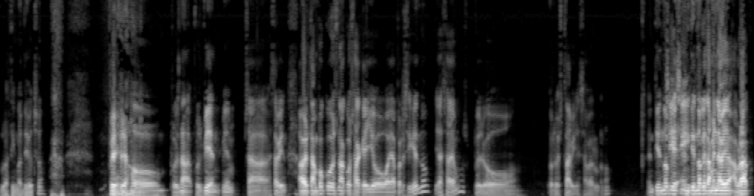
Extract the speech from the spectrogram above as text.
dura 58. Pero, pues nada, pues bien, bien. O sea, está bien. A ver, tampoco es una cosa que yo vaya persiguiendo, ya sabemos, pero, pero está bien saberlo, ¿no? Entiendo que, entiendo que también habrá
